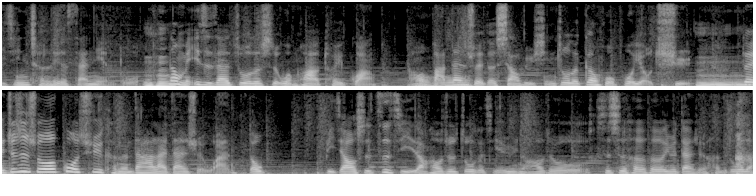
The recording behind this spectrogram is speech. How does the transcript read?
已经成立了三年多，嗯，那我们一直在做的是文化推广，然后把淡水的小旅行做得更活泼有趣。嗯嗯，对，就是说过去可能大家来淡水玩都。比较是自己，然后就做个捷运，然后就吃吃喝喝，因为淡水很多的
